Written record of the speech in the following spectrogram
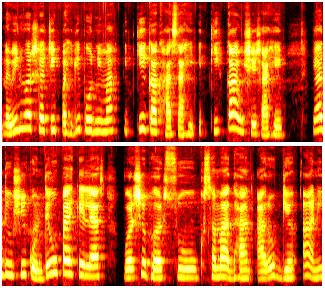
नवीन वर्षाची पहिली पौर्णिमा इतकी का खास आहे इतकी का विशेष आहे? या दिवशी कोणते उपाय केल्यास वर्षभर सुख समाधान आरोग्य आणि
